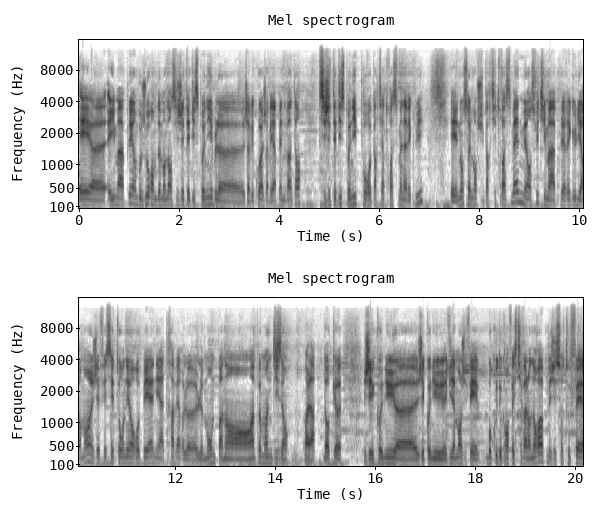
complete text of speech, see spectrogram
Et, euh, et il m'a appelé un beau jour en me demandant si j'étais disponible. euh, j'avais quoi J'avais à peine 20 ans. Si j'étais disponible pour repartir trois semaines avec lui. Et non seulement je suis parti trois semaines, mais ensuite il m'a appelé régulièrement et j'ai fait ses tournées européennes et à travers le, monde pendant un peu moins de 10 ans. Voilà. Donc j'ai connu, j'ai connu. Évidemment, j'ai fait beaucoup de grands festivals en Europe, mais j'ai surtout fait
